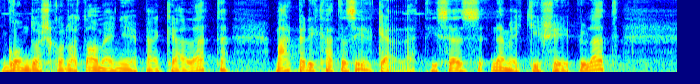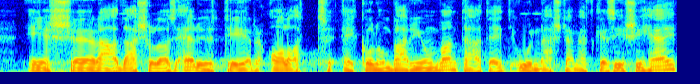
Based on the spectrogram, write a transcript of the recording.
gondoskodott, amennyi éppen kellett, már pedig hát azért kellett, hisz ez nem egy kis épület, és ráadásul az előtér alatt egy kolumbárium van, tehát egy urnás temetkezési hely,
